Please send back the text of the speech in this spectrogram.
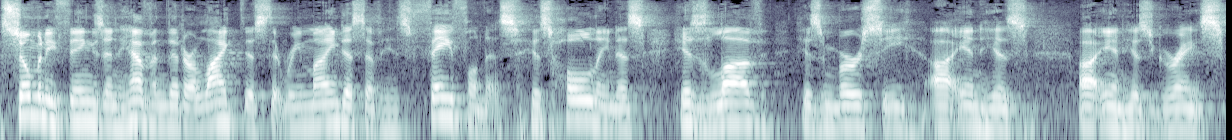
so many things in heaven that are like this that remind us of his faithfulness, his holiness, his love, his mercy, uh, in, his, uh, in his grace.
